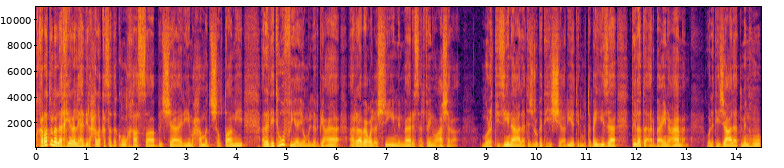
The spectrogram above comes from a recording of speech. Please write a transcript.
فقراتنا الأخيرة لهذه الحلقة ستكون خاصة بالشاعر محمد الشلطامي الذي توفي يوم الأربعاء الرابع والعشرين من مارس 2010 مركزين على تجربته الشعرية المتميزة طيلة أربعين عاما والتي جعلت منه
